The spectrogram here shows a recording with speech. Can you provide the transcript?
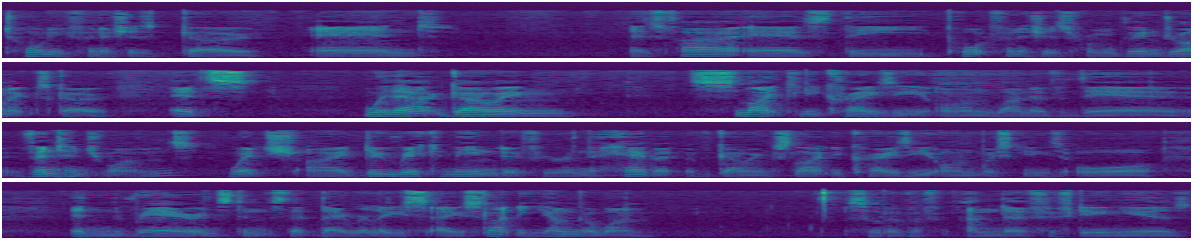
tawny finishes go, and as far as the port finishes from Glendronach's go, it's without going slightly crazy on one of their vintage ones, which I do recommend if you're in the habit of going slightly crazy on whiskies, or in the rare instance that they release a slightly younger one, sort of under 15 years,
